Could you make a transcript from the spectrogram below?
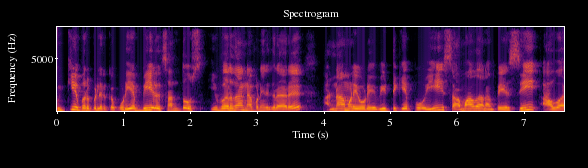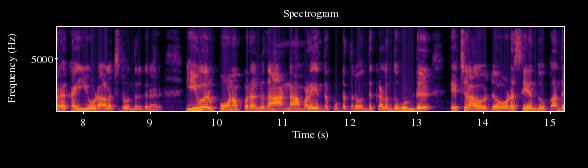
முக்கிய பொறுப்பில் இருக்கக்கூடிய பிஎல் சந்தோஷ் இவர் தான் என்ன பண்ணியிருக்கிறாரு? அண்ணாமலையுடைய வீட்டுக்கே போய் சமாதானம் பேசி அவரை கையோடு அழைச்சிட்டு வந்திருக்கிறாரு. இவர் போன பிறகு தான் அண்ணாமலை இந்த கூட்டத்தில் வந்து கலந்து கொண்டு எச்ராஜோட சேர்ந்து உட்காந்து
